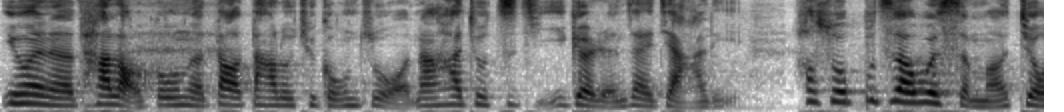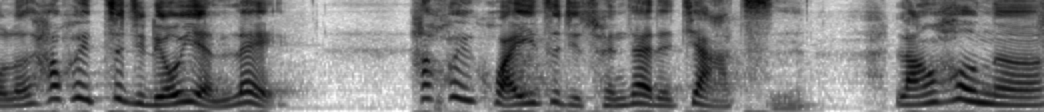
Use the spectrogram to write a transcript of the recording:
因为呢，她老公呢到大陆去工作，然后她就自己一个人在家里。她说不知道为什么久了，他会自己流眼泪，他会怀疑自己存在的价值。然后呢，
